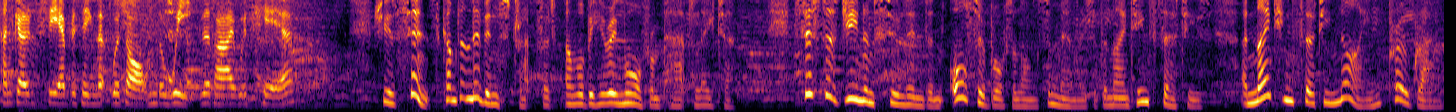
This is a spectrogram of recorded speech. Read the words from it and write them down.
and go and see everything that was on the week that I was here. She has since come to live in Stratford and we'll be hearing more from Pat later. Sisters Jean and Sue Linden also brought along some memories of the 1930s, a 1939 programme.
